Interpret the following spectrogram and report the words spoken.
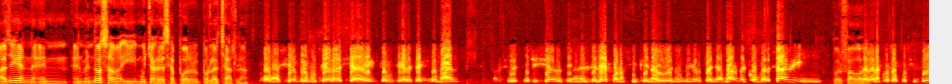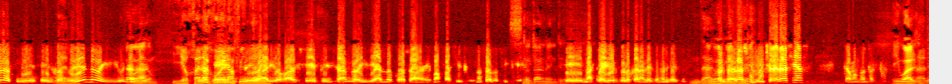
allí en, en, Mendoza y muchas gracias por, por la charla. Como siempre, muchas gracias Héctor, muchas gracias Germán a su disposición, lo tengo en el teléfono, así que no duden un minuto en llamarme, conversar y por favor. hagan las cosas positivas y seguir construyendo y una y ojalá jueguen a fin de varios a veces pensando e ideando cosas es más fácil que nosotros, así que totalmente. eh, más que abiertos los canales de comunicación. Un fuerte abrazo, muchas gracias, estamos en contacto. Igual,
